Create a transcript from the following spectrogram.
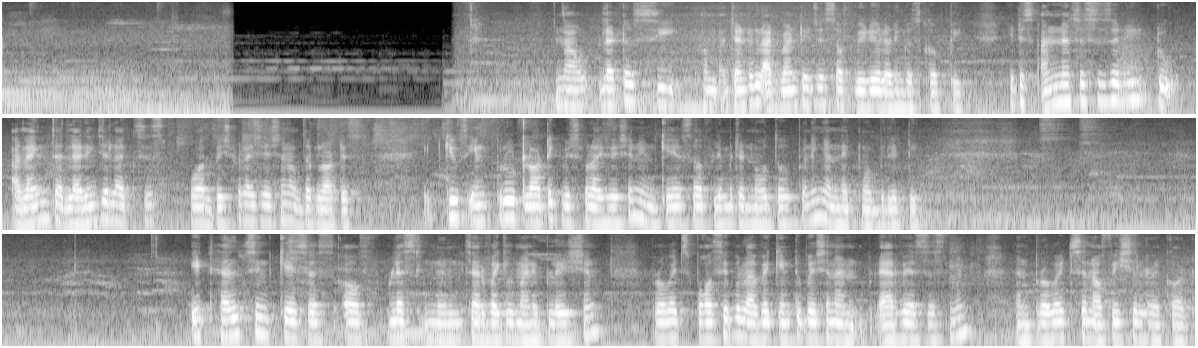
Now let us see some general advantages of video laryngoscopy. It is unnecessary to align the laryngeal axis for visualization of the glottis. It gives improved glottic visualization in case of limited mouth opening and neck mobility. It helps in cases of less cervical manipulation, provides possible awake intubation and airway assessment, and provides an official record.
